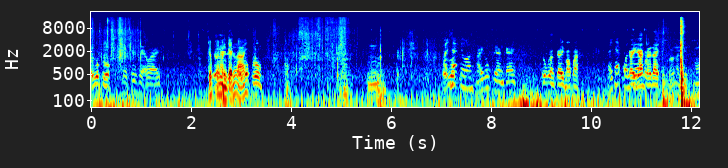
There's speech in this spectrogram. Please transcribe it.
Khỏi rút luôn. chút nữa mình chỉnh lại luôn. Ừ. Phải? Hãy rút ra một cây. Rút ăn cây mọc à. Phải sát quanh Cây gác lại đây. Bữa này dịch mua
